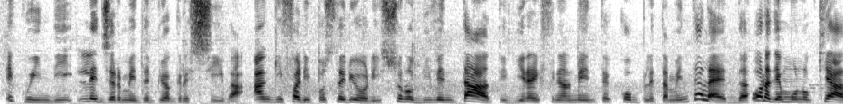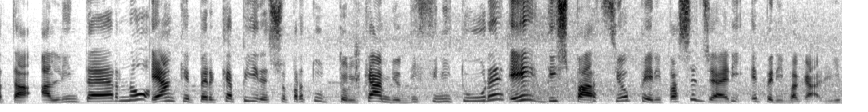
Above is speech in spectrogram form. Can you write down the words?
e quindi leggermente più aggressiva. Anche i fari posteriori sono diventati, direi finalmente, completamente LED. Ora diamo un'occhiata all'interno e anche per capire soprattutto il cambio di finiture e di spazio per i passeggeri e per i bagagli.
